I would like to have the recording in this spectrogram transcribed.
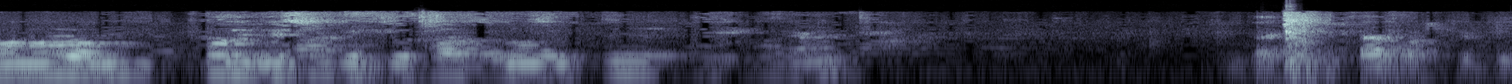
মনোরম পরিবেশে কিন্তু সাজানো হয়েছে। দেখেন, চারপাশটা একটু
